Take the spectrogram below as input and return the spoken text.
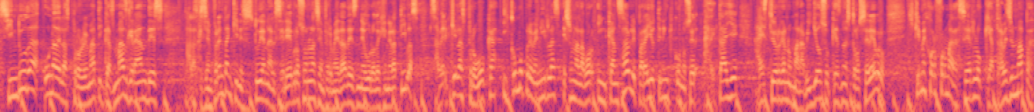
Sin duda, una de las problemáticas más grandes a las que se enfrentan quienes estudian al cerebro son las enfermedades neurodegenerativas. Saber qué las provoca y cómo prevenirlas es una labor incansable. Para ello tienen que conocer a detalle a este órgano maravilloso que es nuestro cerebro. ¿Y qué mejor forma de hacerlo que a través de un mapa?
